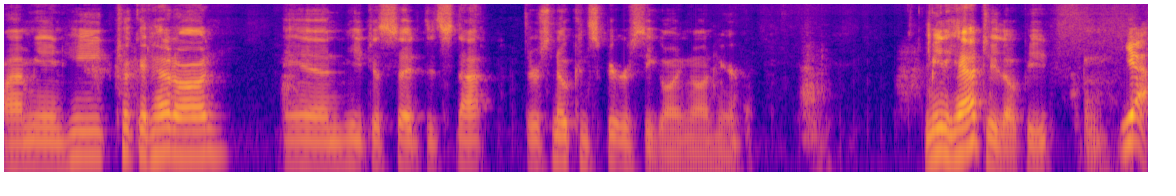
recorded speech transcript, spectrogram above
I mean, he took it head on, and he just said it's not. There's no conspiracy going on here. I mean, he had to though, Pete. Yeah,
